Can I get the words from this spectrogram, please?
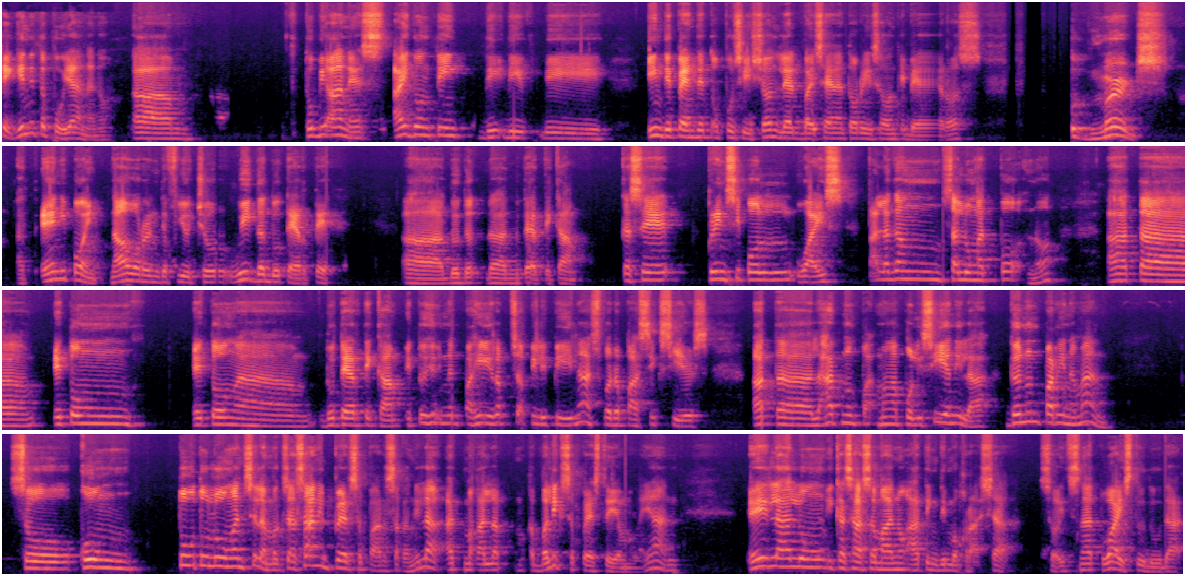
Okay, ganito po 'yan ano. Um, to be honest, I don't think the the the independent opposition led by Senator Risa Hontiveros would merge at any point now or in the future with the Duterte uh, the, the Duterte camp. Kasi principle wise talagang salungat po no. At uh, itong itong uh, Duterte camp, ito yung nagpahirap sa Pilipinas for the past six years. At uh, lahat ng pa- mga polisiya nila, ganun pa rin naman. So kung tutulungan sila, magsasaning persa para sa kanila at makalap, makabalik sa pwesto yung mga yan, eh lalong ikasasama ng ating demokrasya. So it's not wise to do that.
